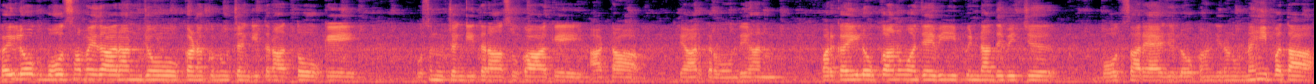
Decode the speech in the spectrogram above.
ਕਈ ਲੋਕ ਬਹੁਤ ਸਮਝਦਾਰ ਹਨ ਜੋ ਕਣਕ ਨੂੰ ਚੰਗੀ ਤਰ੍ਹਾਂ ਧੋ ਕੇ ਉਸ ਨੂੰ ਚੰਗੀ ਤਰ੍ਹਾਂ ਸੁਕਾ ਕੇ ਆਟਾ ਤਿਆਰ ਕਰਵਾਉਂਦੇ ਹਨ। ਪਰ ਕਈ ਲੋਕਾਂ ਨੂੰ ਅਜੇ ਵੀ ਪਿੰਡਾਂ ਦੇ ਵਿੱਚ ਬਹੁਤ ਸਾਰੇ ਇਹੋ ਜਿਹੇ ਲੋਕ ਹਨ ਜਿਨ੍ਹਾਂ ਨੂੰ ਨਹੀਂ ਪਤਾ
